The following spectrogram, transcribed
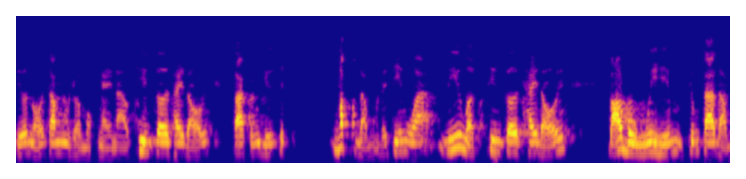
chữa nội tâm rồi một ngày nào thiên cơ thay đổi ta cũng giữ cái bất động để tiến hóa. Nếu mà thiên cơ thay đổi bão bùng nguy hiểm, chúng ta động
